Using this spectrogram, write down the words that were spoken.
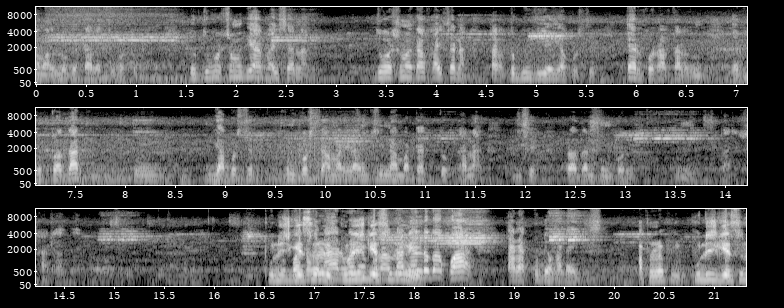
আমার লোকে তারা দু বছর তো দু বছর গিয়া পাইছে না। দুবার সময় কা পাইছে না তারা তো বুঝিয়ে ইয়া করছে। তারপর আর তারা তারপর প্রধান ইয়া করছে ফোন করছে আমার এই আংটি নাম্বারটা তো থানা দিছে প্রধান ফোন করে উনি ষাট হাজার পুলিশ গেছিল পুলিশ গেছিল নি? প্রধানের লোকে কয়, তারা কুটে ফাটাই দিছে। আপনারা পুলিশ গেছিল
